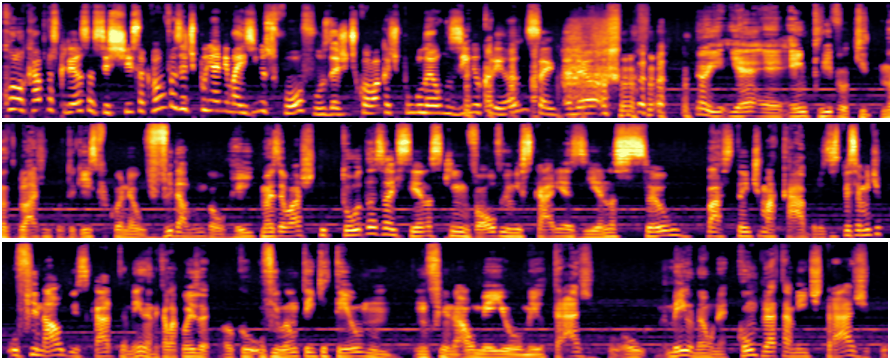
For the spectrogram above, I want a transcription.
colocar para as crianças assistir. Só que vamos fazer tipo em animaizinhos fofos, a gente coloca tipo um leãozinho criança, entendeu? Não, e, e é, é, é, incrível que na dublagem em português ficou, né, o Vida Longa ao Rei, mas eu acho que todas as cenas que envolvem o Scar e as hienas são bastante macabras, especialmente o final do Scar também, né, aquela coisa, o, o vilão tem que ter um, um final meio, meio trágico, ou meio não, né? Completamente trágico.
